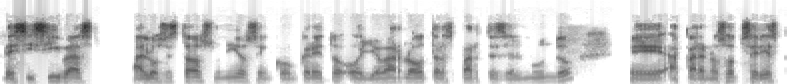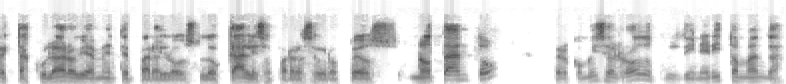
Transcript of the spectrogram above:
decisivas a los Estados Unidos en concreto o llevarlo a otras partes del mundo. Eh, para nosotros sería espectacular, obviamente para los locales o para los europeos no tanto, pero como dice el Rodo, pues dinerito manda,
